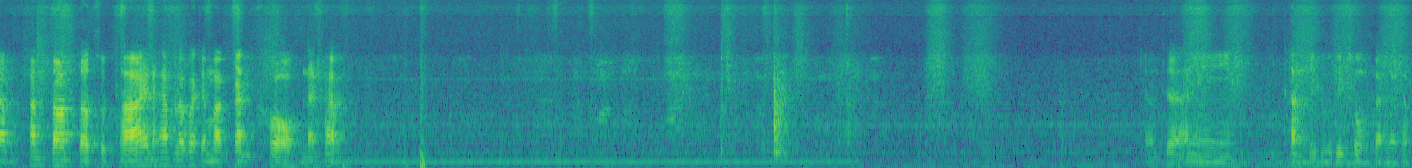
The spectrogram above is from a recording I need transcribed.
ครับ ขั้นตอนต่อสุดท้ายนะครับ เราก็จะมากันขอบนะครับอยากจะให้ท่านได้ดูได้ชมกันนะครับ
